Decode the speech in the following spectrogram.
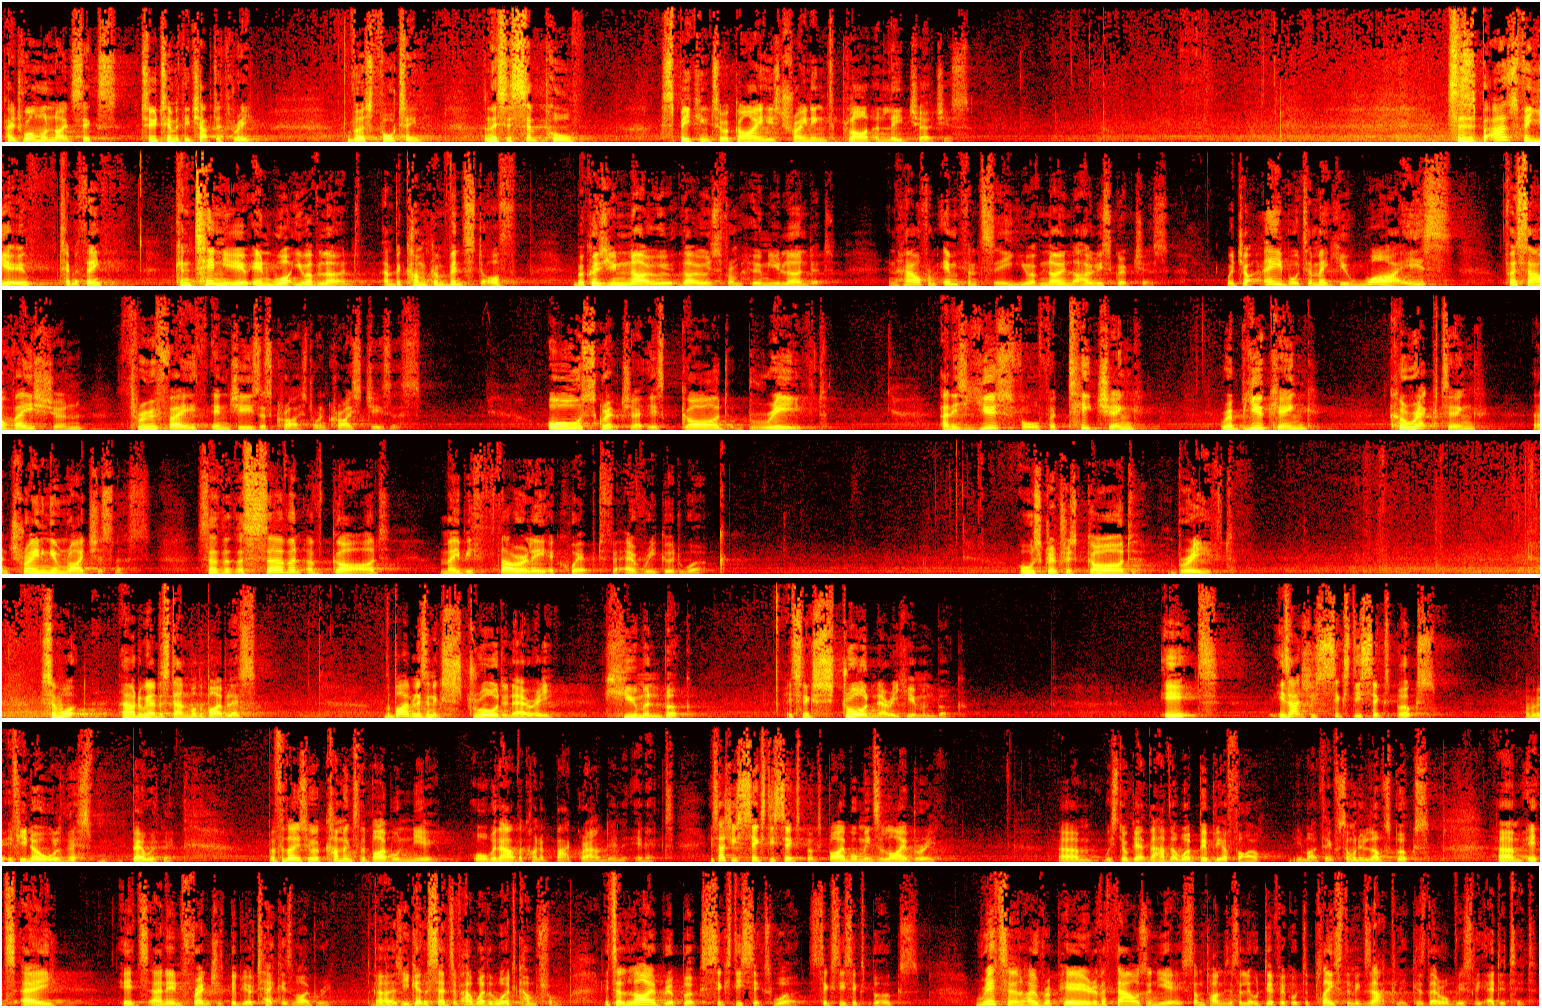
Page 1196, 2 Timothy chapter 3, verse 14. And this is St. Paul speaking to a guy he's training to plant and lead churches. He says, But as for you, Timothy, continue in what you have learned and become convinced of, because you know those from whom you learned it, and how from infancy you have known the Holy Scriptures, which are able to make you wise for salvation through faith in Jesus Christ or in Christ Jesus. All scripture is God breathed and is useful for teaching, rebuking, correcting, and training in righteousness, so that the servant of God may be thoroughly equipped for every good work. All scripture is God breathed. So, what, how do we understand what the Bible is? The Bible is an extraordinary human book. It's an extraordinary human book. It is actually 66 books. If you know all of this, bear with me. But for those who are coming to the Bible new or without the kind of background in, in it, it's actually 66 books. Bible means library. Um, we still get they have that word bibliophile. You might think for someone who loves books. Um, it's a it's, and in French, it's bibliothèque is library. Uh, so you get the sense of how where the word comes from. It's a library of books, 66 words, 66 books, written over a period of a thousand years. Sometimes it's a little difficult to place them exactly because they're obviously edited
